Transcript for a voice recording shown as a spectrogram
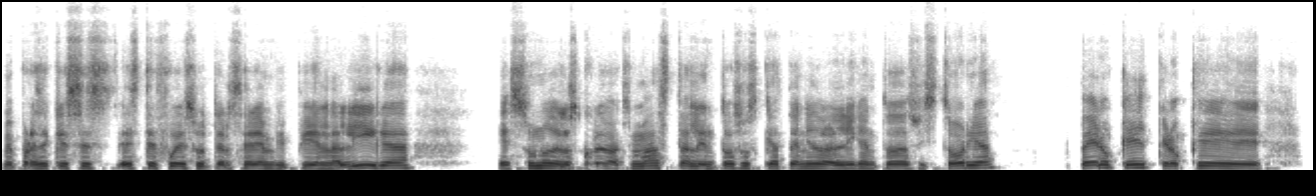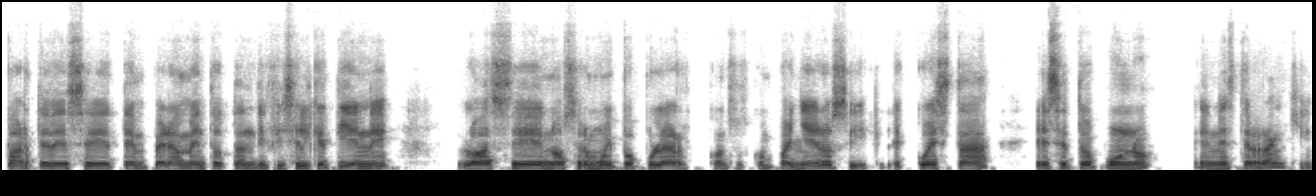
me parece que este fue su tercer MVP en la liga. Es uno de los quarterbacks más talentosos que ha tenido la liga en toda su historia, pero que creo que parte de ese temperamento tan difícil que tiene lo hace no ser muy popular con sus compañeros y le cuesta ese top 1 en este ranking.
